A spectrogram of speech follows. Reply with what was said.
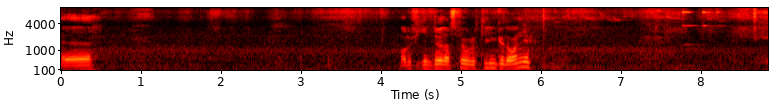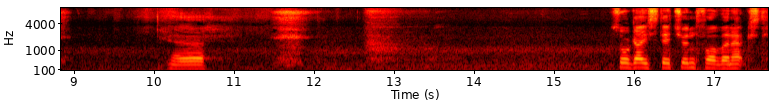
Uh, or if you can do this full routine, good on you. Uh, so guys, stay tuned for the next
